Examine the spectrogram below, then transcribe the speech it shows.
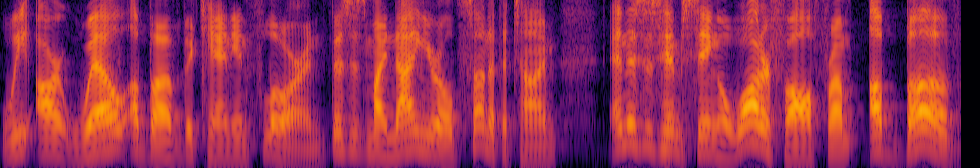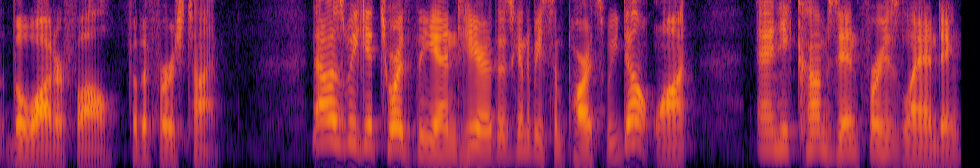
We are well above the canyon floor, and this is my nine-year-old son at the time, and this is him seeing a waterfall from above the waterfall for the first time. Now, as we get towards the end here, there's going to be some parts we don't want, and he comes in for his landing.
